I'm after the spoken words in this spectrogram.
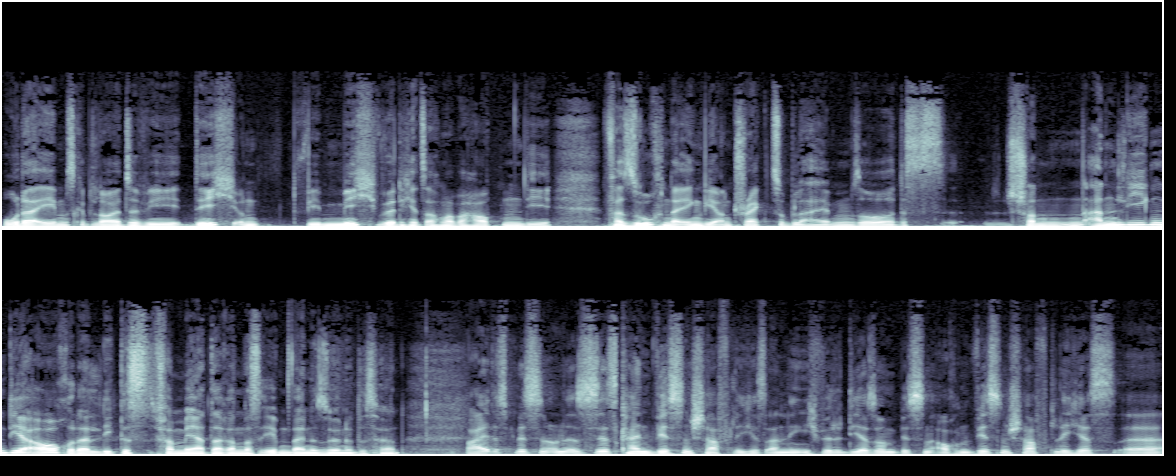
Oder eben, es gibt Leute wie dich und wie mich, würde ich jetzt auch mal behaupten, die versuchen, da irgendwie on track zu bleiben. So, das ist schon ein Anliegen dir auch oder liegt es vermehrt daran, dass eben deine Söhne das hören? Beides ein bisschen und es ist jetzt kein wissenschaftliches Anliegen. Ich würde dir so ein bisschen auch ein wissenschaftliches äh,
